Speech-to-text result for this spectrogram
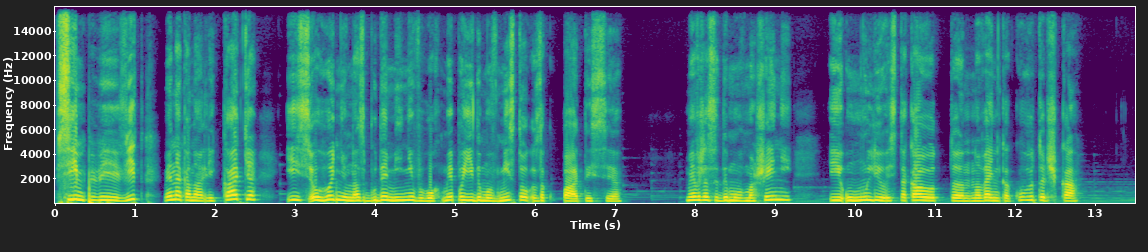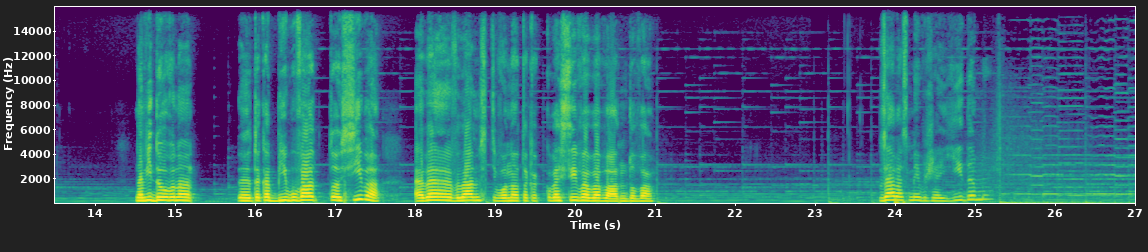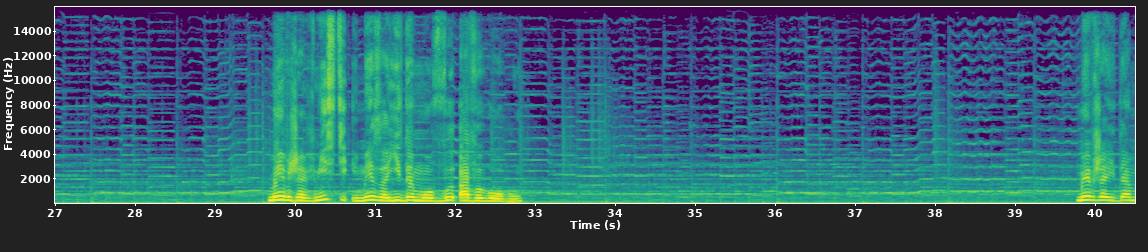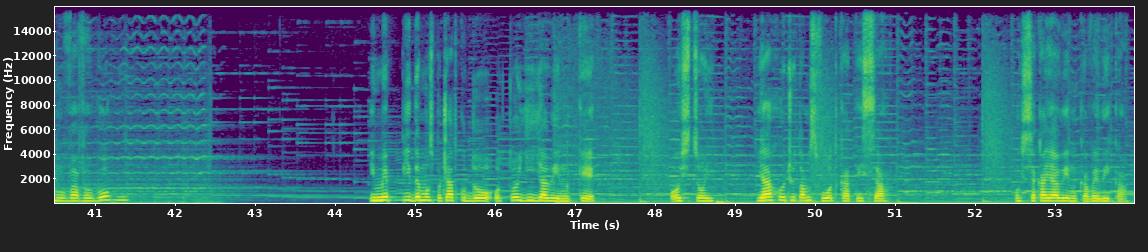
Всім привіт! Ви на каналі Катя. І сьогодні у нас буде міні-влог. Ми поїдемо в місто закупатися. Ми вже сидимо в машині, і у мулі ось така от е, новенька курточка. На відео вона е, така білувато сіва, але в реальності вона така красива лавандова. Зараз ми вже їдемо. Ми вже в місті і ми заїдемо в Аврову. Ми вже йдемо в Аврову. І ми підемо спочатку до отої ялинки. Ось цей. Я хочу там сфоткатися. Ось така ялинка велика.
